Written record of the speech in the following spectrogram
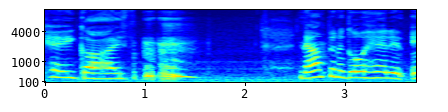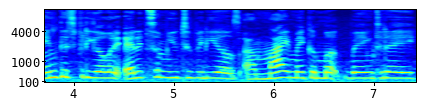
okay guys. Now i'm gonna go ahead and end this video and edit some youtube videos. I might make a mukbang today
